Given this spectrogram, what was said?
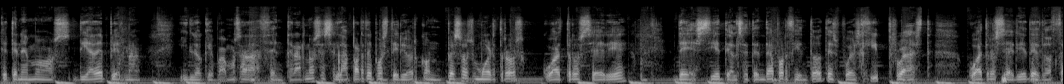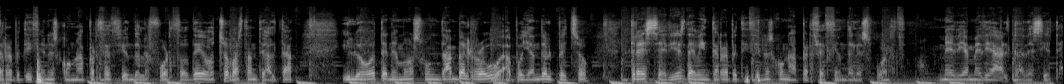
que tenemos día de pierna, y lo que vamos a centrarnos es en la parte posterior con pesos muertos, 4 series de 7 al 70%, después hip thrust, 4 series de 12 repeticiones con una percepción del esfuerzo de 8 bastante alta, y luego tenemos un dumbbell row apoyando el pecho, 3 series de 20 repeticiones con una percepción del esfuerzo media media alta de 7.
